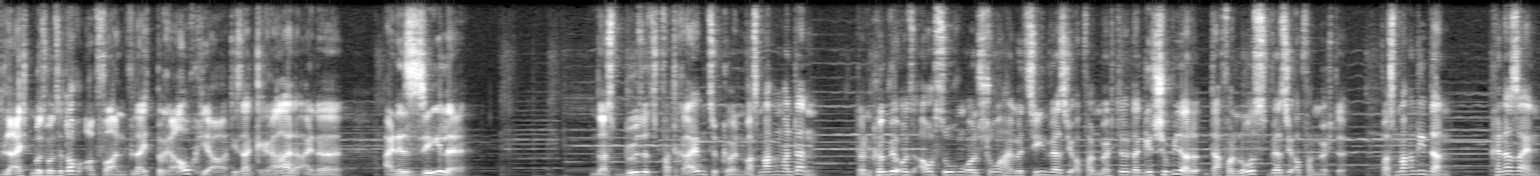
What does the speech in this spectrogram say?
Vielleicht müssen wir uns ja doch opfern. Vielleicht braucht ja dieser Gral eine, eine Seele, um das Böse vertreiben zu können. Was machen wir dann? Dann können wir uns aussuchen und Strohhalme ziehen, wer sich opfern möchte. Da geht schon wieder davon los, wer sich opfern möchte. Was machen die dann? Kann das sein?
